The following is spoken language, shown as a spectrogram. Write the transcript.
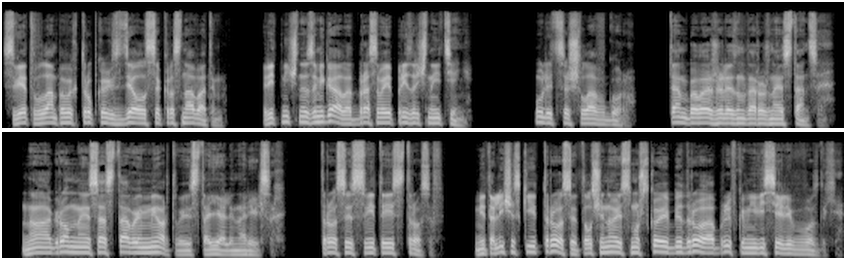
Свет в ламповых трубках сделался красноватым. Ритмично замигал, отбрасывая призрачные тени. Улица шла в гору. Там была железнодорожная станция. Но огромные составы мертвые стояли на рельсах. Тросы свиты из тросов. Металлические тросы толщиной с мужское бедро обрывками висели в воздухе.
